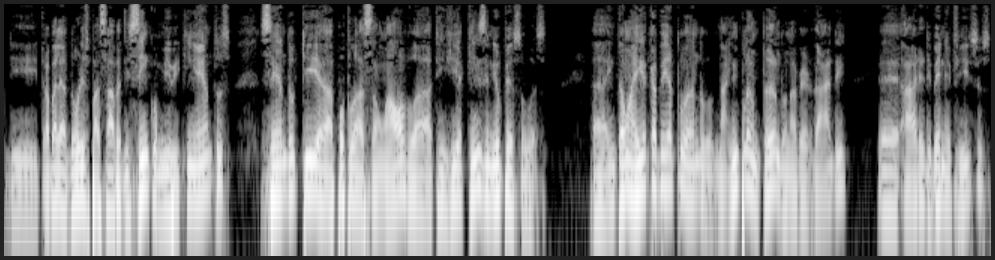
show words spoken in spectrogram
de trabalhadores passava de 5.500, sendo que a população alvo atingia 15 mil pessoas. Uh, então aí acabei atuando, na, implantando, na verdade, eh, a área de benefícios,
